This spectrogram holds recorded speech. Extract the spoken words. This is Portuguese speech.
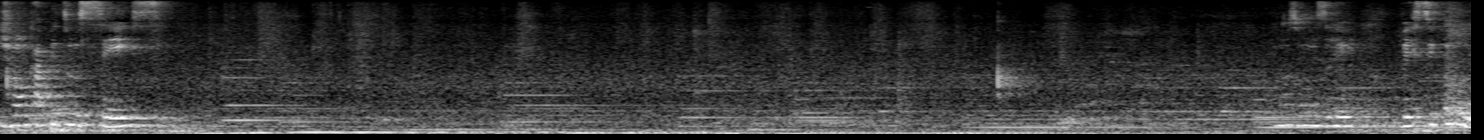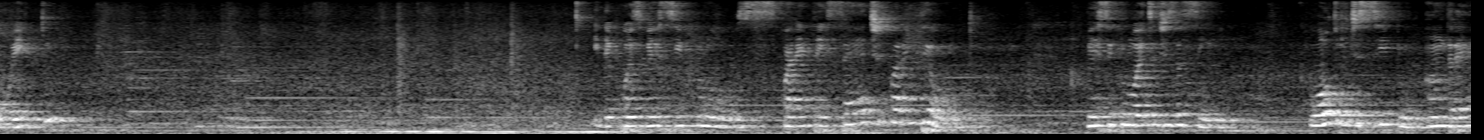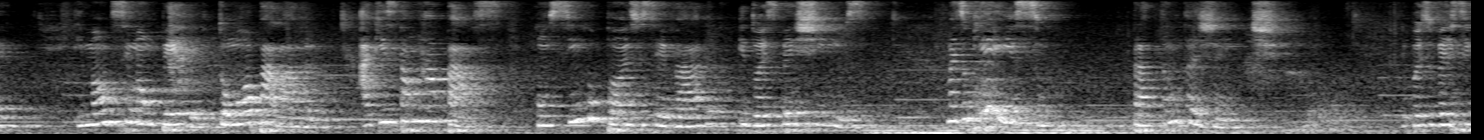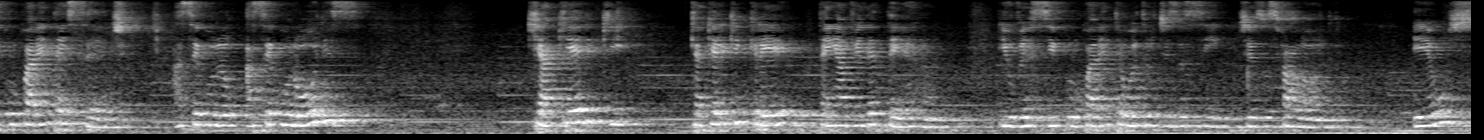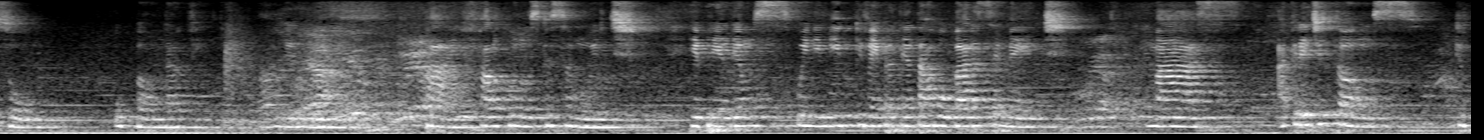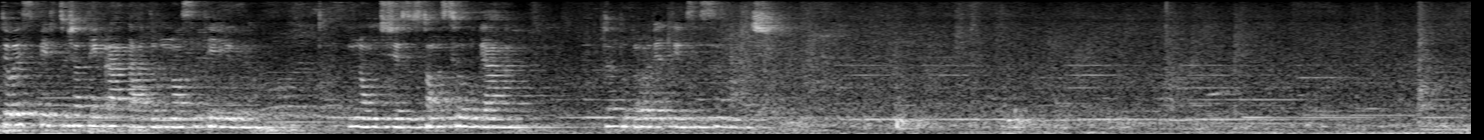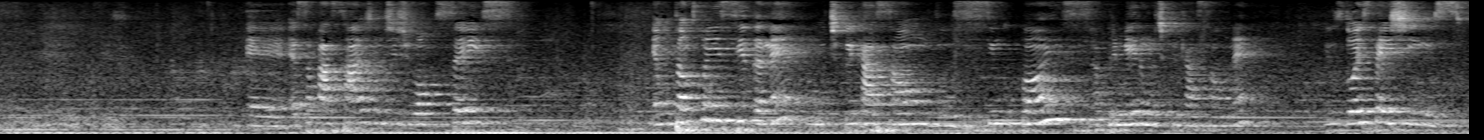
João capítulo 6. Nós vamos ler versículo 8. E depois versículos 47 e 48. Versículo 8 diz assim: O outro discípulo, André, irmão de Simão Pedro, tomou a palavra. Aqui está um rapaz com cinco pães de cevada e dois peixinhos. Mas o que é isso para tanta gente? Depois o versículo 47. Assegurou, assegurou-lhes que aquele que, que aquele que crê tem a vida eterna. E o versículo 48 diz assim: Jesus falando: Eu sou o pão da vida. Aleluia. Pai, fala conosco essa noite. Repreendemos o inimigo que vem para tentar roubar a semente. Mas acreditamos que o teu Espírito já tem bradado no nosso interior. Em nome de Jesus, toma seu lugar. Dando glória a Deus nessa noite. João 6 é um tanto conhecida, né? A multiplicação dos cinco pães, a primeira multiplicação, né? E os dois peixinhos.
